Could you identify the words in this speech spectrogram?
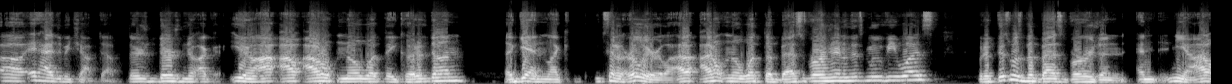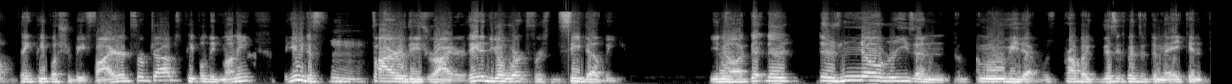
Uh, it had to be chopped up. There's, there's no, I, you know, I, I, I don't know what they could have done. Again, like you said earlier, I, I don't know what the best version of this movie was. But if this was the best version, and you know, I don't think people should be fired for jobs. People need money, but you need to Mhm. fire these writers. They need to go work for CW. You know, like there, there, there's no reason a movie that was probably this expensive to make and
